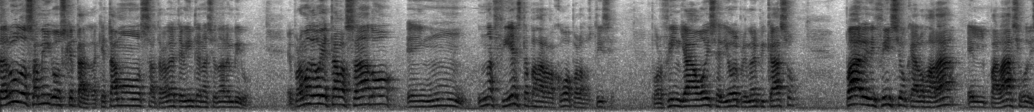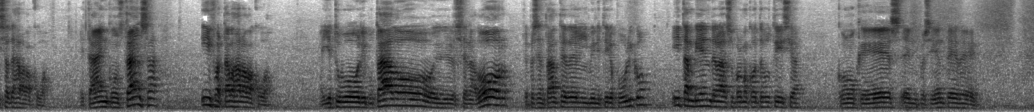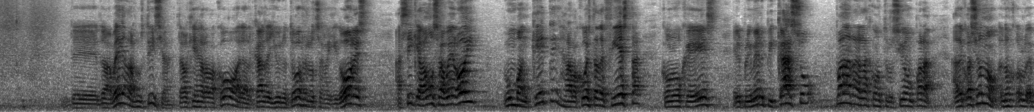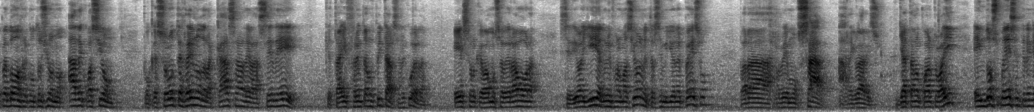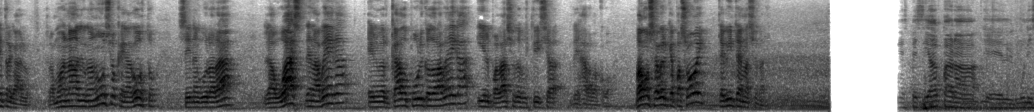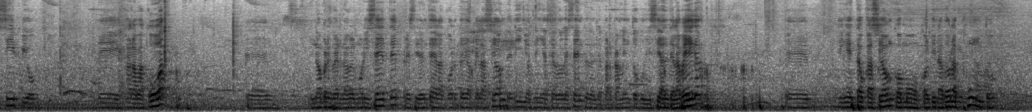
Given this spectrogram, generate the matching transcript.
Saludos amigos, ¿qué tal? Aquí estamos a través de TV Internacional en vivo. El programa de hoy está basado en un- una fiesta para Jarabacoa, para la justicia. Por fin ya hoy se dio el primer Picasso para el edificio que alojará el Palacio Judicial de Jarabacoa. Está en Constanza y faltaba Jarabacoa. Allí estuvo el diputado, el senador, representante del Ministerio Público y también de la Suprema Corte de Justicia, con lo que es el presidente de, de, la Vega de la Justicia. Estaba aquí en Jarabacoa, el alcalde Junior Torres, los regidores. Así que vamos a ver hoy un banquete. Jarabacoa está de fiesta con lo que es el primer Picasso para la construcción, para adecuación no, no, perdón, reconstrucción no, adecuación, porque son los terrenos de la casa de la CDE que está ahí frente al hospital, ¿se recuerda? Eso es lo que vamos a ver ahora. Se dio allí alguna información de 13 millones de pesos para remozar, arreglar eso. Ya están los cuartos ahí. En dos meses tienen que entregarlo. Vamos a nada de un anuncio que en agosto se inaugurará la UAS de La Vega, el Mercado Público de La Vega y el Palacio de Justicia de Jarabacoa. Vamos a ver qué pasó hoy, TV Internacional. En especial para el municipio de Jarabacoa. Eh, mi nombre es Bernabé Moricete, presidente de la Corte de Apelación de Niños, Niñas y Adolescentes del Departamento Judicial de La Vega. Eh, en esta ocasión como coordinador adjunto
